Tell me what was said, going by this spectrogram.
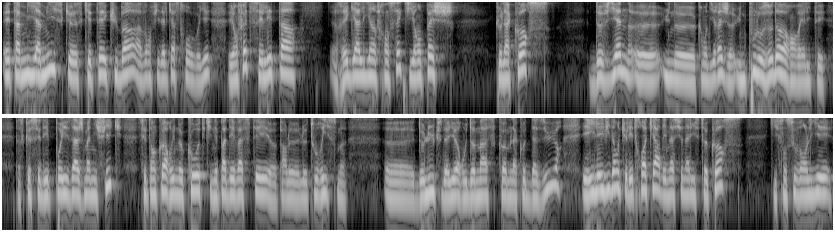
État Miami, ce, ce qu'était Cuba avant Fidel Castro, vous voyez. Et en fait, c'est l'État régalien français qui empêche que la Corse devienne euh, une, comment dirais-je, une poule aux œufs d'or en réalité. Parce que c'est des paysages magnifiques, c'est encore une côte qui n'est pas dévastée euh, par le, tourisme euh, de luxe d'ailleurs ou de masse comme la côte d'Azur. Et il est évident que les trois quarts des nationalistes corses, qui sont souvent liés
